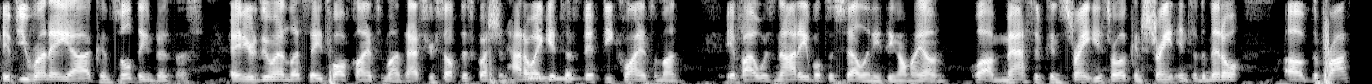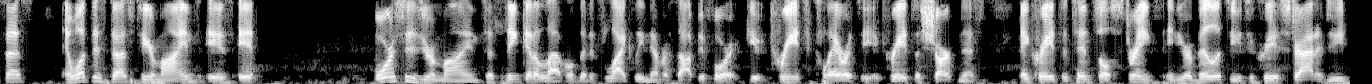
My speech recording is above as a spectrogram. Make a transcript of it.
if you run a uh, consulting business and you're doing, let's say, 12 clients a month, ask yourself this question: How do I get to 50 clients a month if I was not able to sell anything on my own? Well, a massive constraint. You throw a constraint into the middle of the process. And what this does to your mind is it forces your mind to think at a level that it's likely never thought before. It creates clarity, it creates a sharpness, it creates a tensile strength in your ability to create strategy.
